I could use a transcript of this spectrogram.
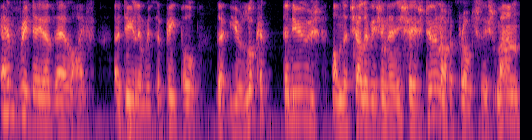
every day of their life, are dealing with the people that you look at the news on the television and it says, do not approach this man.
